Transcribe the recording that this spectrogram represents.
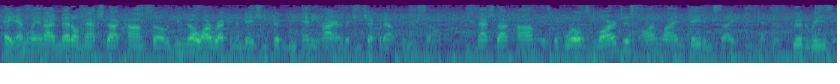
Hey, Emily and I met on Match.com, so you know our recommendation couldn't be any higher that you check it out for yourself. Match.com is the world's largest online dating site, and for good reason.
